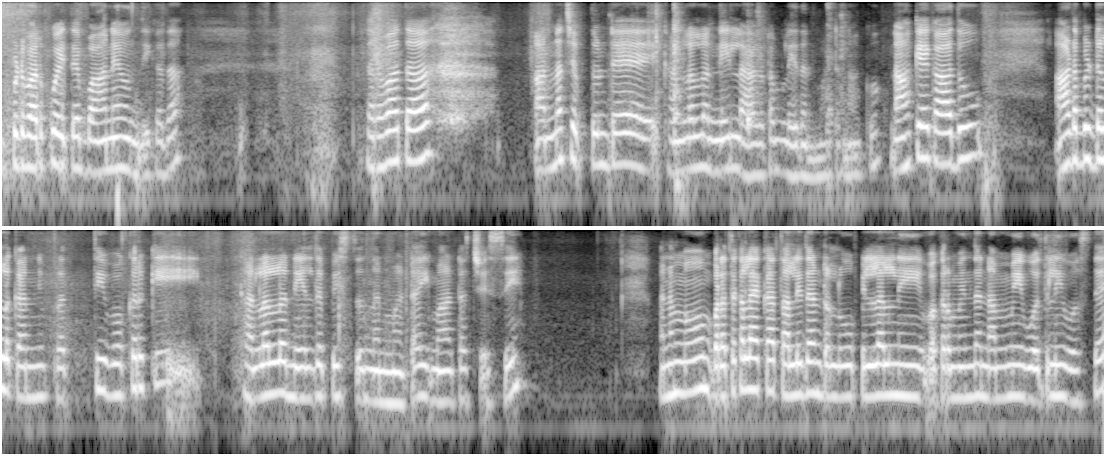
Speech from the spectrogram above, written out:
ఇప్పటి వరకు అయితే బాగానే ఉంది కదా. తర్వాత అన్న చెప్తుంటే కళ్ళల్లో నీళ్ళు ఆగటం లేదనమాట నాకు. నాకే కాదు ఆడబిడ్డల అన్ని ప్రతి ఒక్కరికి కళ్ళల్లో నీళ్ళు తెప్పిస్తుందనమాట ఈ మాట వచ్చేసి. మనము బ్రతకలేక తల్లిదండ్రులు పిల్లల్ని ఒకరి మీద నమ్మి వదిలి వస్తే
